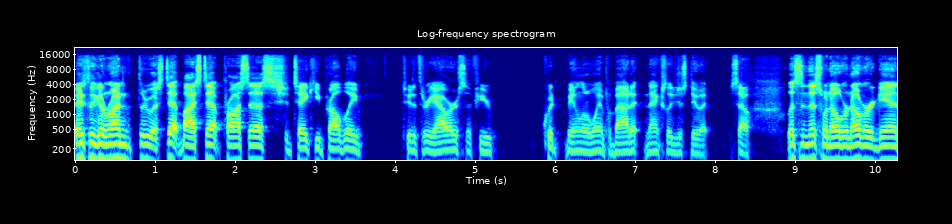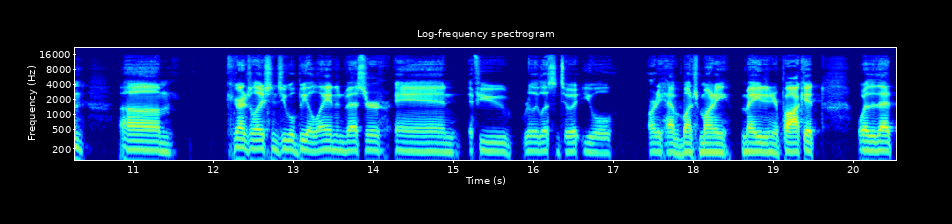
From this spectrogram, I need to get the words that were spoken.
basically, going to run through a step by step process. Should take you probably two to three hours if you quit being a little wimp about it and actually just do it. So listen to this one over and over again. Um, congratulations, you will be a land investor. And if you really listen to it, you will already have a bunch of money made in your pocket, whether that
